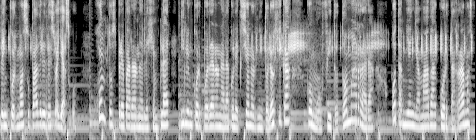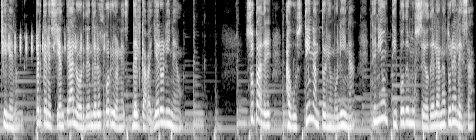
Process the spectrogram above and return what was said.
le informó a su padre de su hallazgo. Juntos prepararon el ejemplar y lo incorporaron a la colección ornitológica como Fitotoma rara, o también llamada cortarramas chileno, perteneciente al orden de los gorriones del caballero Linneo. Su padre, Agustín Antonio Molina, tenía un tipo de museo de la naturaleza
